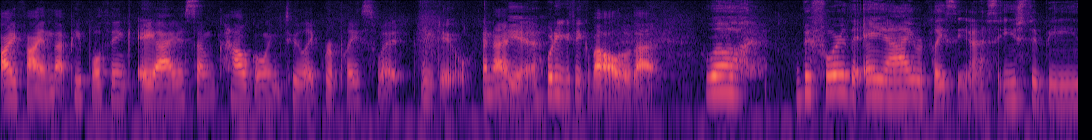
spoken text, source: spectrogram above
I find that people think AI is somehow going to like replace what we do. And I, Yeah. what do you think about all of that? Well, before the AI replacing us, it used to be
